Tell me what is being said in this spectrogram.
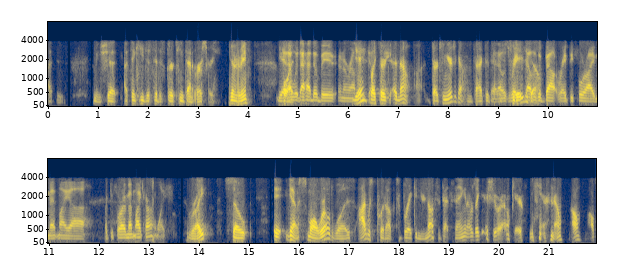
I, I mean shit. I think he just hit his 13th anniversary. You know what I mean? Yeah, but, that, would, that had to be in around. Yeah, it's like 13. Right? No, 13 years ago. In fact, it, yeah, that was right. That ago. was about right before I met my uh right before I met my current wife. Right. So it, you know, small world was I was put up to breaking your nuts at that thing, and I was like, yeah, sure, I don't care. Yeah, no, I'll I'll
